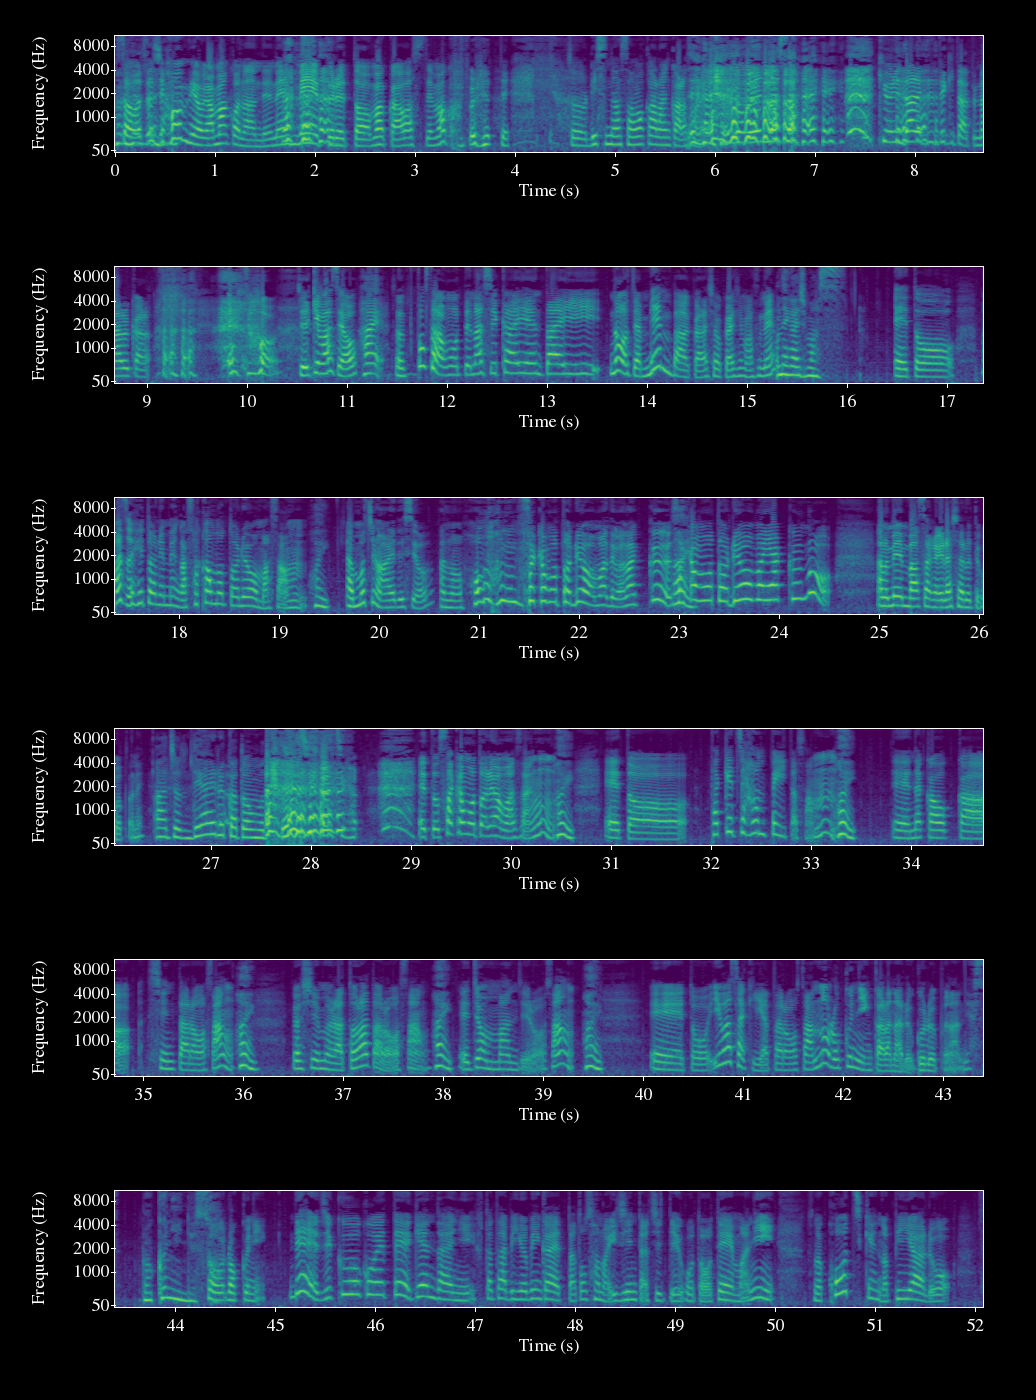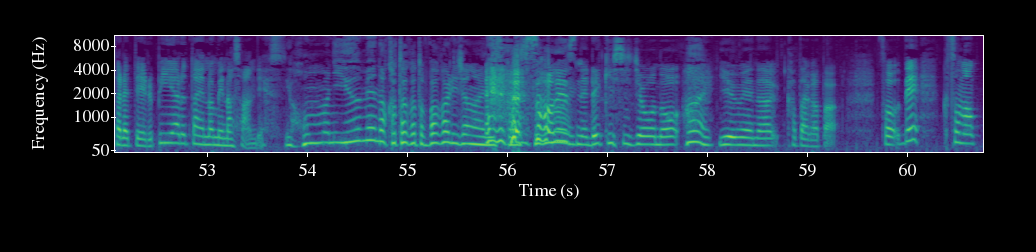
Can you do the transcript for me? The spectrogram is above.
そう、私本名がマコなんでね、メープルとマコ合わせてマコプルって、ちょっとリスナーさんわからんから、それ。ごめんなさい。急に誰出てきたってなるから。えっと、じゃあ行きますよ。はい。その、土佐おもてなし海援隊の、じゃあメンバーから紹介しますねお。願いします。えっと、まず一人目が坂本龍馬さん。はい。あ、もちろんあれですよ。あの、本物の坂本龍馬ではなく、はい坂本龍馬役の、あの、メンバーさんがいらっしゃるってことね。あ、ちょっと出会えるかと思って。違う違う。えっと、坂本龍馬さん。はい。えっと、竹地半平太さん。はい。えー中岡慎太郎さん。はい。吉村虎太郎さん。はいえージョン万次郎さん。はい。えっと、岩崎弥太郎さんの6人からなるグループなんです。6人ですか？そう、6人。で、時空を超えて現代に再び蘇った土佐の偉人たちっていうことをテーマに、その高知県の PR をされている PR 隊の皆さんです。いや、ほんまに有名な方々ばかりじゃないですか。そうですね。ね、歴史上のはい。有名な方々。そう。で、その、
